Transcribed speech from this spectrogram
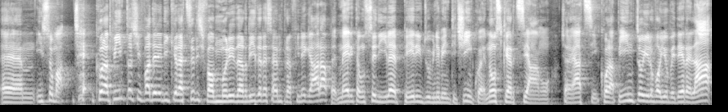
Ehm, insomma cioè Colapinto ci fa delle dichiarazioni ci fa morire da ridere sempre a fine gara. Beh, merita un sedile per il 2025 non scherziamo. Cioè ragazzi Colapinto io lo voglio vedere là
